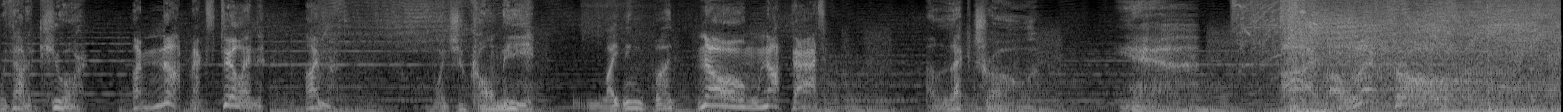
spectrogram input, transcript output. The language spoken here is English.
without a cure. I'm not Max Dillon. I'm... What'd you call me? Lightning Butt? No, not that! Electro.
